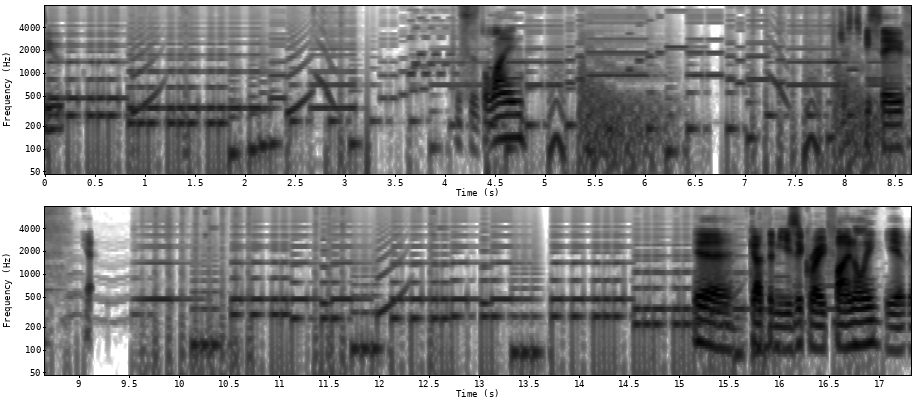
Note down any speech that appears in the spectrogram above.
Dude. This is the line. Just to be safe. Yep. Yeah, got the music right finally. Yep.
